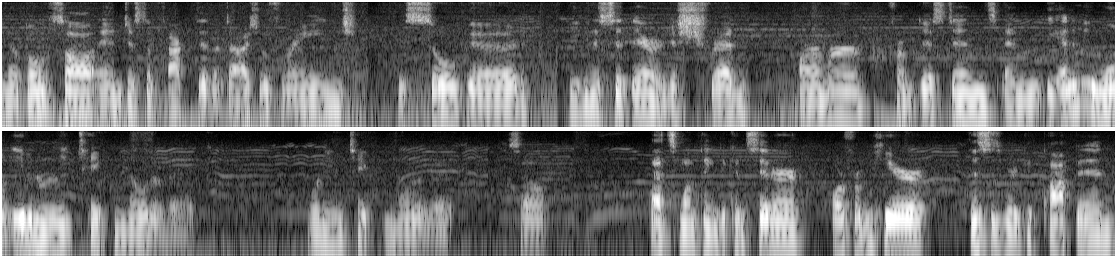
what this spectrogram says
you know Bonesaw and just the fact that Adagio's range is so good, he can just sit there and just shred armor from distance, and the enemy won't even really take note of it. Won't even take note of it. So that's one thing to consider. Or from here, this is where you could pop in,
